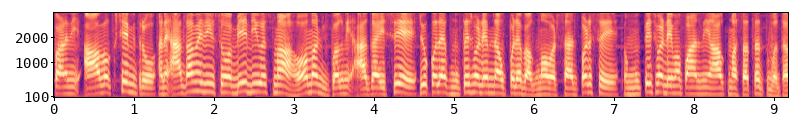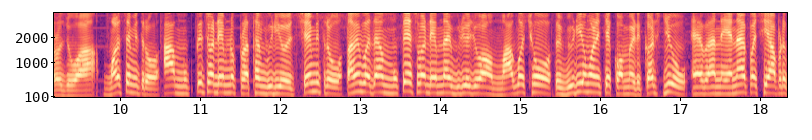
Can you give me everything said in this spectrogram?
પાણીની આવક છે મિત્રો. અને આગામી દિવસોમાં બે દિવસમાં હવામાન વિભાગની આગાહી છે. જો કદાચ મુક્તેશ્વર ડેમના ઉપરના ભાગમાં વરસાદ પડશે, તો મુક્તેશ્વર ડેમમાં પાણીની આવકમાં સતત વધારો જોવા મળશે મિત્રો. આ મુક્તેશ્વર ડેમનો પ્રથમ વીડિયો છે મિત્રો. તમે બધા મુક્તેશ્વર ડેમના વીડિયો જોવા માંગો છો, તો વિડીયોમાં નીચે કોમેન્ટ કરજો. અને એના પછી આપણે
